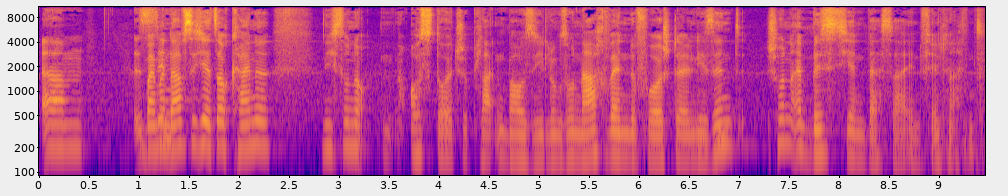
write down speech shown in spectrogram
Ähm, Weil man darf sich jetzt auch keine, nicht so eine ostdeutsche Plattenbausiedlung, so Nachwände vorstellen. Die mhm. sind schon ein bisschen besser in Finnland.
